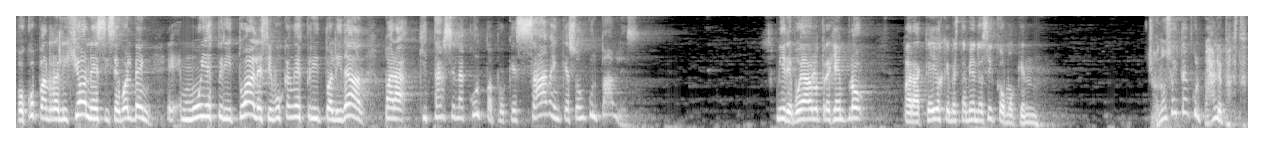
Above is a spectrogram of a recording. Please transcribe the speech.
ocupan religiones y se vuelven eh, muy espirituales y buscan espiritualidad para quitarse la culpa porque saben que son culpables. Mire, voy a dar otro ejemplo para aquellos que me están viendo así como que yo no soy tan culpable, pastor.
